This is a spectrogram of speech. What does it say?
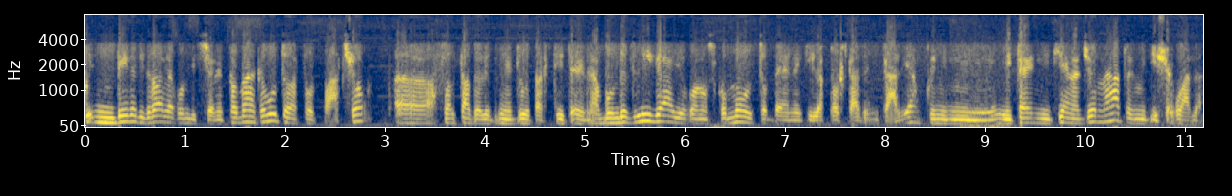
deve ritrovare la condizione. Il problema che ha avuto è il polpaccio, eh, ha saltato le prime due partite nella Bundesliga, io conosco molto bene chi l'ha portato in Italia, quindi mi, mi mi tiene aggiornato e mi dice guarda,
